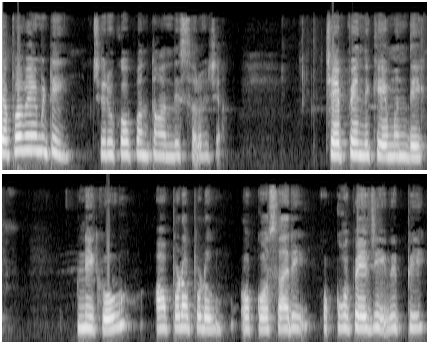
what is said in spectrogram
చెప్పవేమిటి? చిరుకోపంతో అంది సరోజ. చెప్పేందుకేముంది నీకు అప్పుడప్పుడు ఒక్కోసారి ఒక్కో పేజీ విప్పి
